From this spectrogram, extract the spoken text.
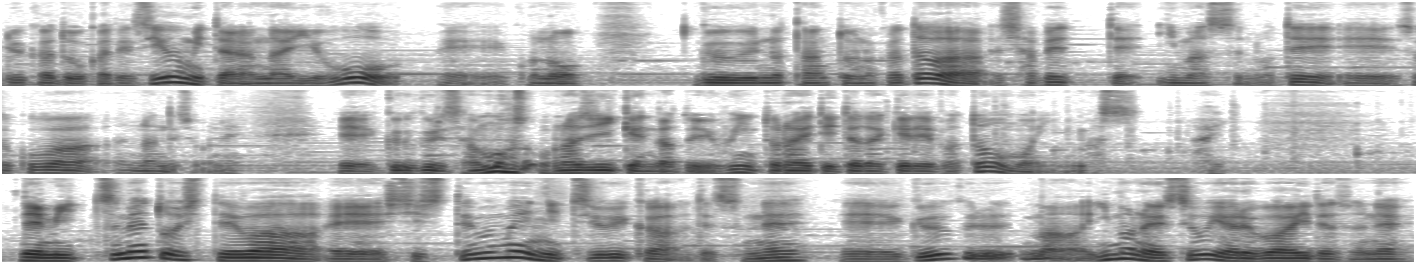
るかどうかですよみたいな内容を、えこの Google の担当の方は喋っていますので、えー、そこは何でしょうね、えー、Google さんも同じ意見だというふうに捉えていただければと思います。はい、で3つ目としては、えー、システム面に強いかですね。えー、Google、まあ今の SEO やる場合ですね、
